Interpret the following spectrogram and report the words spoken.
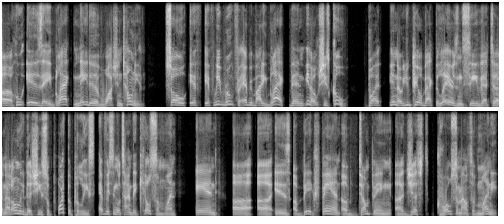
uh, who is a black native Washingtonian. So if if we root for everybody black, then you know she's cool. But you know, you peel back the layers and see that uh, not only does she support the police every single time they kill someone, and uh, uh, is a big fan of dumping uh, just gross amounts of money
